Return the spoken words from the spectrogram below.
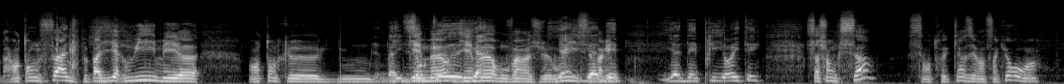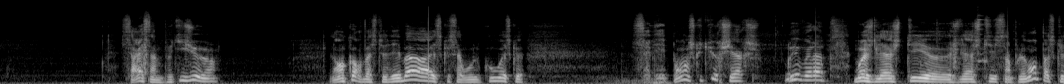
Bah, en tant que fan, je peux pas dire oui, mais euh, en tant que Bah, gamer, que y a- gamer ou enfin, je, Il y a, oui, il y ça a varie. des, il y a des priorités. Sachant que ça, c'est entre 15 et 25 euros. hein. Ça reste un petit jeu. hein. Là encore, vaste débat. Est-ce que ça vaut le coup Est-ce que ça dépend ce que tu recherches. Oui, voilà. Moi, je l'ai acheté, euh, je l'ai acheté simplement parce que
